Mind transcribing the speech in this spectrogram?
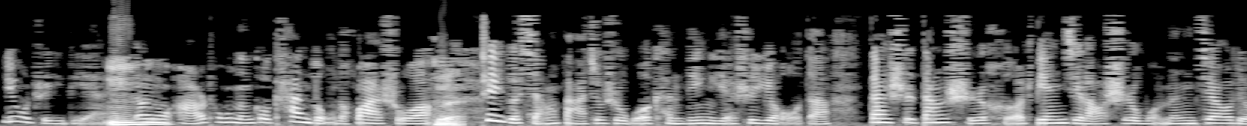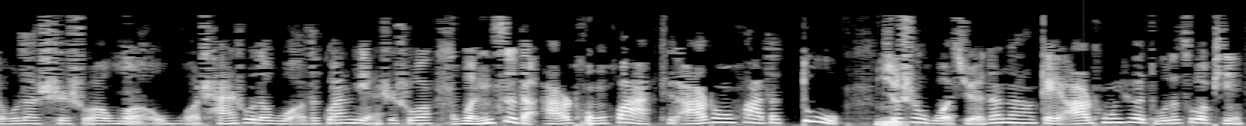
幼稚一点，要用儿童能够看懂的话说。对，这个想法就是我肯定也是有的，但是当时和编辑老师我们交流的是说，我我阐述的我的观点是说，文字的儿童化，这个儿童化的度，就是我觉得呢，给儿童阅读的作品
